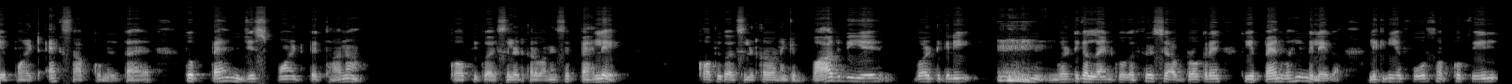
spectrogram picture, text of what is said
ये पॉइंट एक्स आपको मिलता है तो पेन जिस पॉइंट पे था ना कॉपी को एक्सेलेट करवाने से पहले कॉपी को एक्सेलेट करवाने के बाद भी ये वर्टिकली वर्टिकल लाइन को अगर फिर से आप ड्रॉ करें तो ये पेन वही मिलेगा। लेकिन ये फोर्स आपको फील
